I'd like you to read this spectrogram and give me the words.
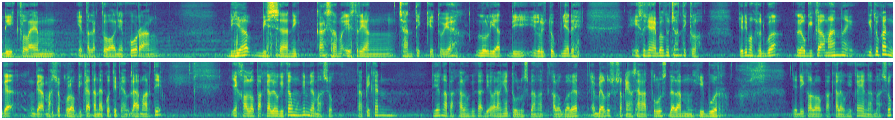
diklaim intelektualnya kurang, dia bisa nikah sama istri yang cantik gitu ya. Lu lihat di YouTube-nya deh. Istrinya Ebel tuh cantik loh. Jadi maksud gua logika mana? Itu kan nggak nggak masuk logika tanda kutip ya. Dalam arti ya kalau pakai logika mungkin gak masuk. Tapi kan dia nggak pakai logika dia orangnya tulus banget. Kalau gue lihat Ebel tuh sosok yang sangat tulus dalam menghibur. Jadi kalau pakai logika ya nggak masuk.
